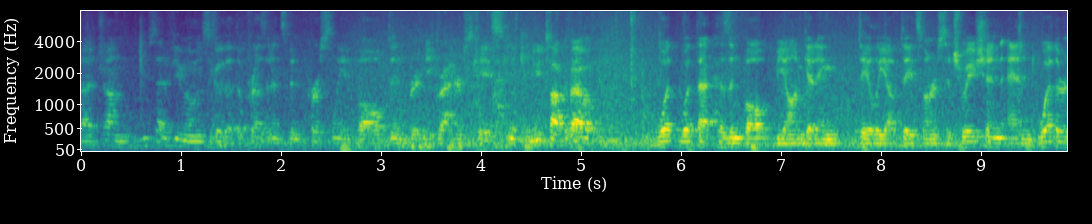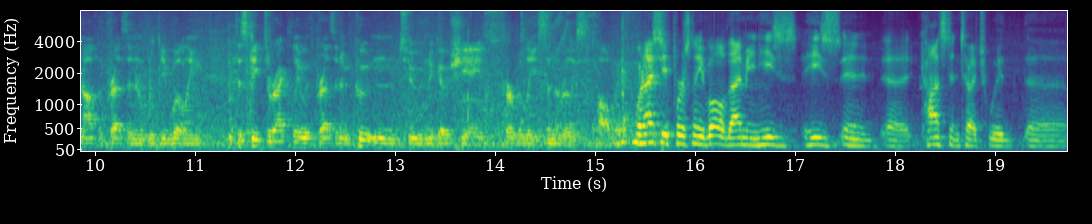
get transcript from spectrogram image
Uh, John, you said a few moments ago that the president's been personally involved in Brittany Griner's case. Can, can you talk about what, what that has involved beyond getting daily updates on her situation and whether or not the president would be willing to speak directly with President Putin to negotiate her release and the release of Whelan? When I say personally involved, I mean he's he's in uh, constant touch with uh,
